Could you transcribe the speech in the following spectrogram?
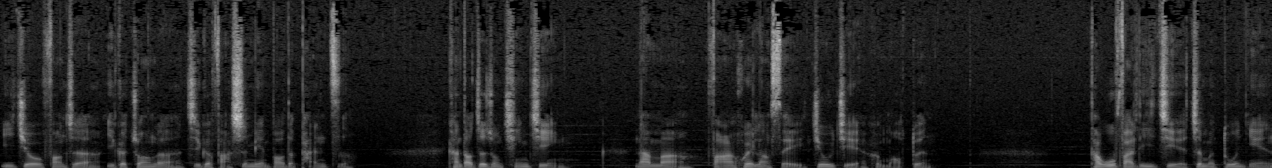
依旧放着一个装了几个法式面包的盘子。看到这种情景，那么反而会让谁纠结和矛盾。他无法理解这么多年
